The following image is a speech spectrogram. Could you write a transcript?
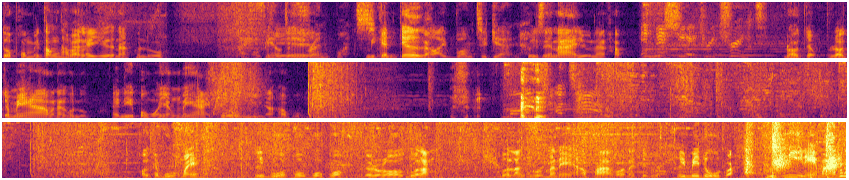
ตัวผมไม่ต้องทำอะไรเยอะนะคุณดู I Okay. failed a friend once. มีแกนเจอร์กับ I won't again. เวเซน่าอยู่นะครับ เราจะเราจะไม่ห้ามนะคุณดู อันนี้ผมว่ายังไม่หายป่วยดีนะครับผม เขาจะบวกไหมเฮ้ยบวกบวกบวกบวกเดี๋ยวเรารอตัวหลัง ตัวหลังโดดมาแน่อัลฟาก็น่าจะโดด เฮ้ยไม่โดดว่ะเฮ้ยนี่แน่มาดู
